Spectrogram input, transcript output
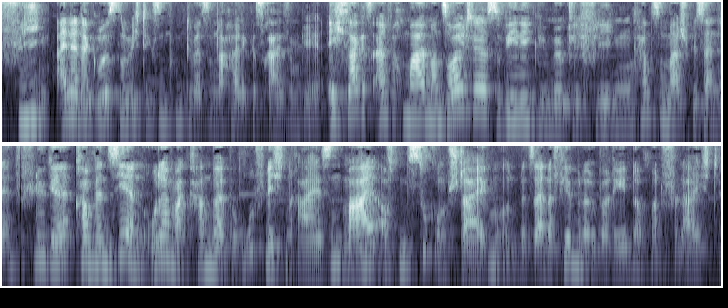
Fliegen. Einer der größten und wichtigsten Punkte, wenn es um nachhaltiges Reisen geht. Ich sage jetzt einfach mal, man sollte so wenig wie möglich fliegen. Man kann zum Beispiel seine Flüge kompensieren oder man kann bei beruflichen Reisen mal auf den Zug umsteigen und mit seiner Firma darüber reden, ob man vielleicht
